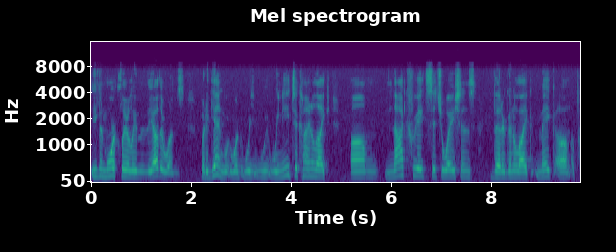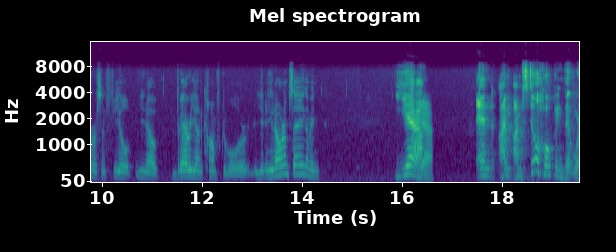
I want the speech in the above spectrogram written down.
even more clearly than the other ones. But again, we, we, we need to kind of like um, not create situations that are going to like make um, a person feel, you know, very uncomfortable or you, you know what I'm saying? I mean, yeah. Yeah. And I'm I'm still hoping that we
